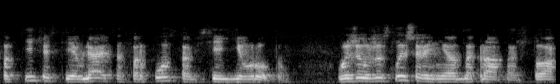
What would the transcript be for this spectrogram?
фактически является форпостом всей Европы. Вы же уже слышали неоднократно, что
